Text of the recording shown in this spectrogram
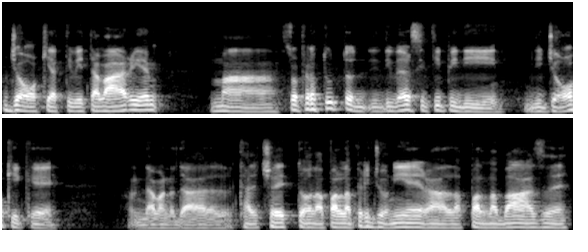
giochi, attività varie, ma soprattutto di diversi tipi di, di giochi che andavano dal calcetto alla palla prigioniera, alla palla base,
